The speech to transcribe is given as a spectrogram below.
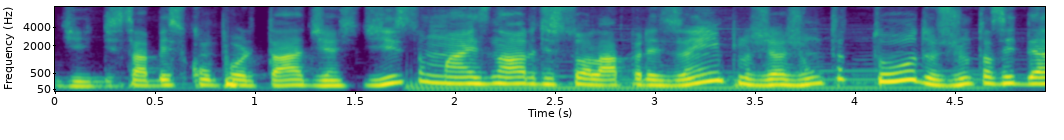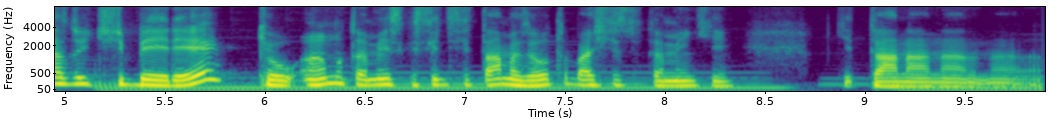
de, de saber se comportar diante disso, mas na hora de solar, por exemplo, já junta tudo, junta as ideias do Itiberê, que eu amo também, esqueci de citar, mas é outro baixista também que, que tá na, na- na-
